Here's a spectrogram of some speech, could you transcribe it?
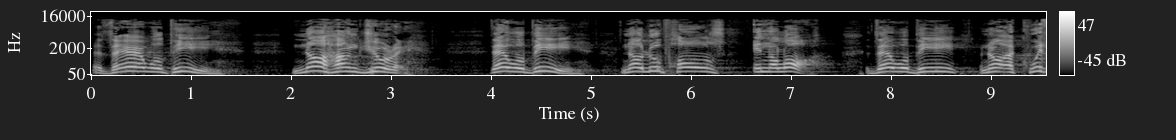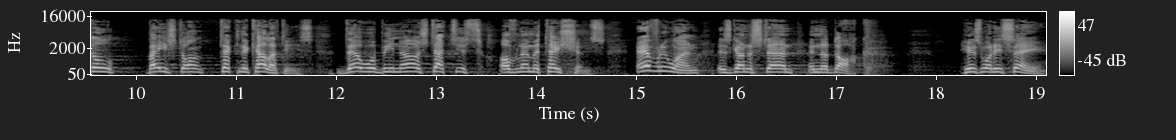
there will be no hung jury. There will be no loopholes in the law. There will be no acquittal based on technicalities. There will be no statutes of limitations. Everyone is going to stand in the dock. Here's what he's saying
